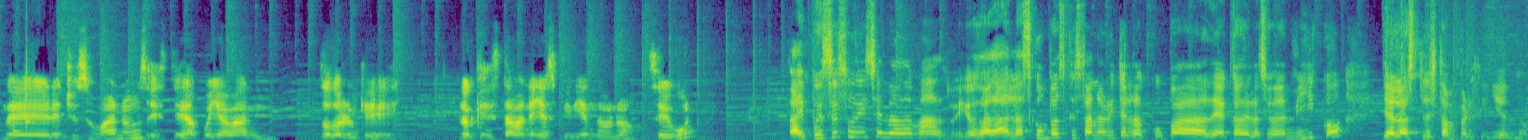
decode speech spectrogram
de derechos humanos este, apoyaban todo lo que lo que estaban ellas pidiendo, ¿no? Según. Ay, pues eso dice nada más, güey. O sea, las compas que están ahorita en la cupa de acá de la Ciudad de México, ya las están persiguiendo.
